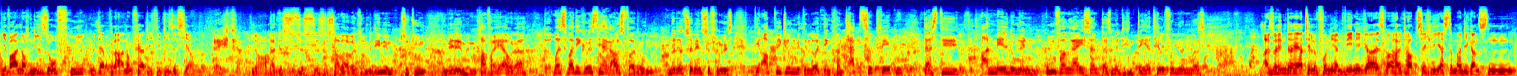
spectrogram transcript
wir waren noch nie so früh mit der Planung fertig wie dieses Jahr. Echt? Ja. ja das, das, das, das hat aber mit Ihnen zu tun und weniger mit dem KVR, oder? Was war die größte Herausforderung? Nur dazu, wenn es zu früh ist. Die Abwicklung mit den Leuten in Kontakt zu treten, dass die Anmeldungen umfangreich sind, dass man hinterher telefonieren muss? Also hinterher telefonieren weniger. Es war halt hauptsächlich erst einmal die ganzen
